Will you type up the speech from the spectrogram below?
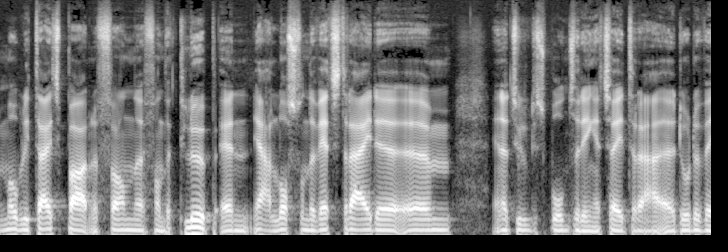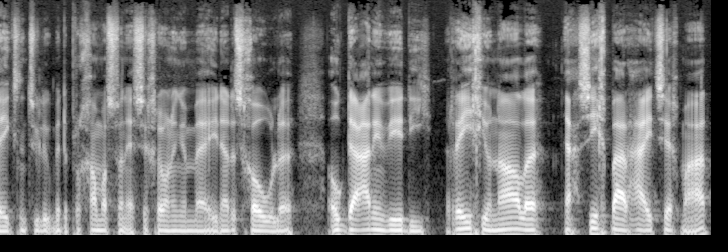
mobiliteitspartner van, van de club. En ja, los van de wedstrijden... Um, en natuurlijk de sponsoring, et cetera. Uh, door de week natuurlijk met de programma's van FC Groningen mee naar de scholen. Ook daarin weer die regionale ja, zichtbaarheid, zeg maar.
